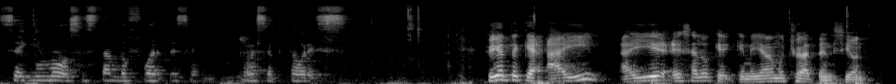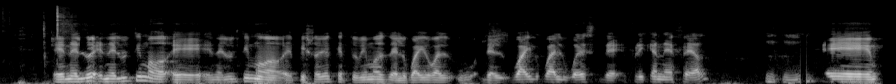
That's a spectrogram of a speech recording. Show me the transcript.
seguimos estando fuertes en receptores. Fíjate que ahí, ahí es algo que, me llama mucho la atención. En el, en el último, eh, en el último episodio que tuvimos del Wild, del Wild Wild West de Freak NFL, eh,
